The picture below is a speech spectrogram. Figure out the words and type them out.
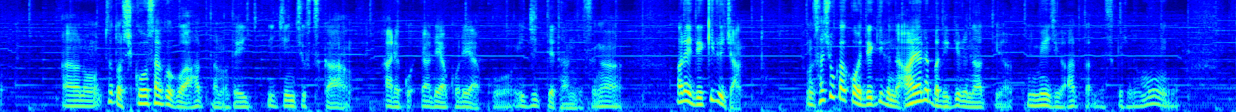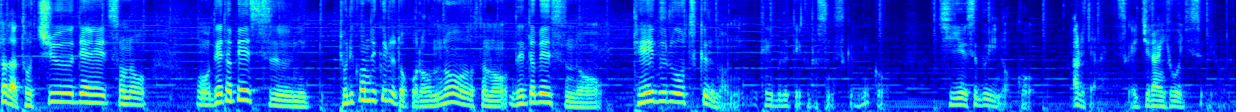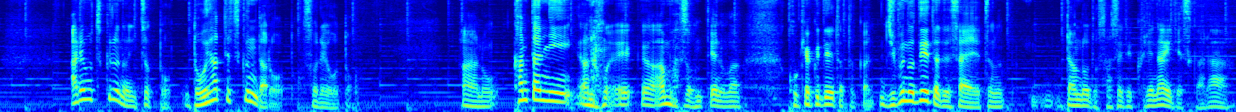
あのちょっと試行錯誤があったので1日2日あれこあれやこれやこういじってたんですがあれできるじゃんと。最初からこれできるなああやればできるなっていうイメージがあったんですけれどもただ途中でそのデータベースに取り込んでくるところのそのデータベースのテーブルを作るのにテーブルって言い方するんですけどねこう CSV のこうあるじゃないですか。一覧表示するような。あれを作るのにちょっとどうやって作るんだろうとそれをと。あの簡単にあの Amazon っていうのは顧客データとか自分のデータでさえそのダウンロードさせてくれないですから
